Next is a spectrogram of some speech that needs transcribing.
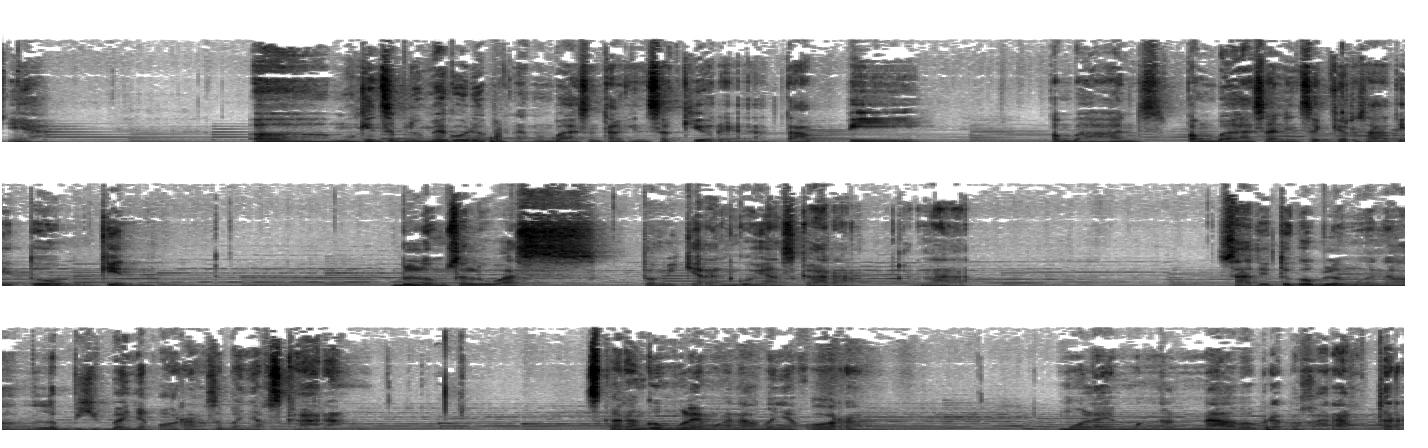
Ya, yeah, Uh, mungkin sebelumnya gue udah pernah membahas tentang insecure ya, tapi pembahasan pembahasan insecure saat itu mungkin belum seluas pemikiran gue yang sekarang karena saat itu gue belum mengenal lebih banyak orang sebanyak sekarang. Sekarang gue mulai mengenal banyak orang, mulai mengenal beberapa karakter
